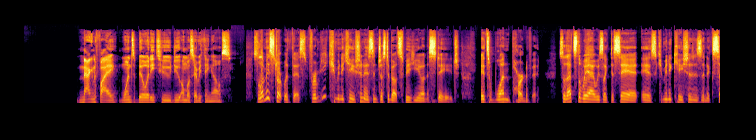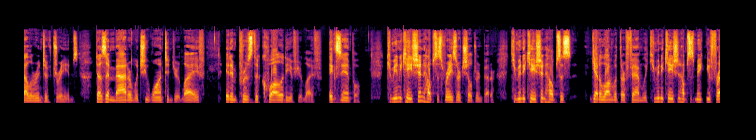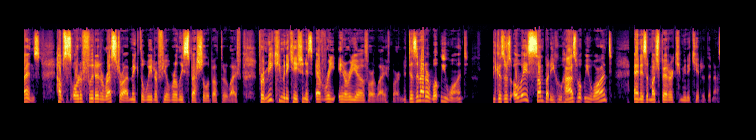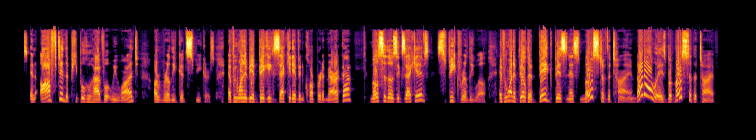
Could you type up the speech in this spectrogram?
magnify one's ability to do almost everything else? So let me start with this. For me, communication isn't just about speaking on a stage. It's one part of it. So that's the way I always like to say it is communication is an accelerant of dreams. Doesn't matter what you want in your life, it improves the quality of your life. Example. Communication helps us raise our children better. Communication helps us get along with our family. Communication helps us make new friends, helps us order food at a restaurant, make the waiter feel really special about their life. For me, communication is every area of our life, Martin. It doesn't matter what we want, because there's always somebody who has what we want and is a much better communicator than us. And often the people who have what we want are really good speakers. If we want to be a big executive in corporate America, most of those executives speak really well. If we want to build a big business, most of the time, not always, but most of the time,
